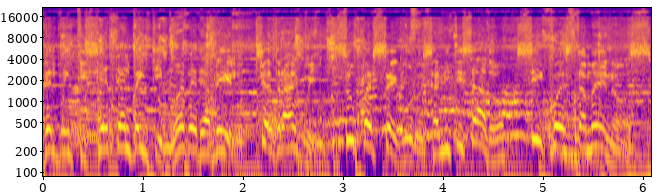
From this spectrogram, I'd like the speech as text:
Del 27 al 29 de abril. Chedragui, súper seguro y sanitizado, sí cuesta menos.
